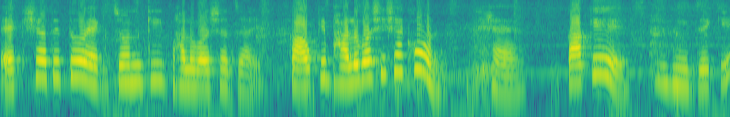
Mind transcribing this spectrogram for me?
একসাথে তো একজনকেই ভালোবাসা যায়। কাউকে ভালোবাসিস এখন? হ্যাঁ। কাকে? নিজেকে।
